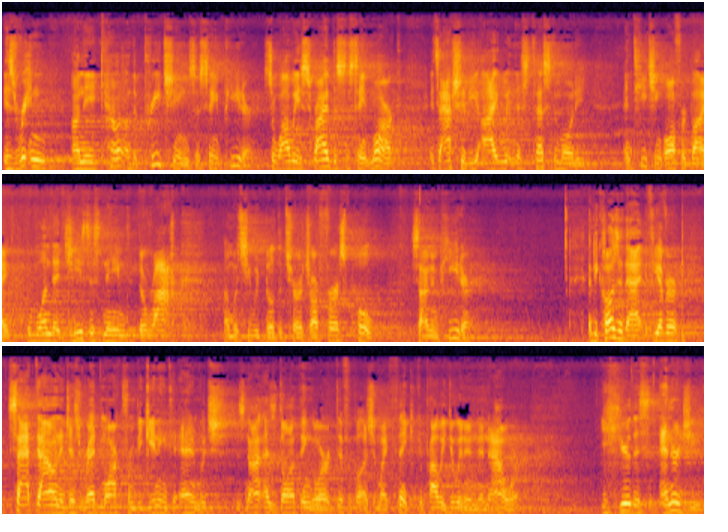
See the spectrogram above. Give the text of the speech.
is written on the account of the preachings of St. Peter. So while we ascribe this to St. Mark, it's actually the eyewitness testimony and teaching offered by the one that Jesus named the rock on which he would build the church, our first pope, Simon Peter. And because of that, if you ever sat down and just read Mark from beginning to end, which is not as daunting or difficult as you might think, you could probably do it in an hour. You hear this energy,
